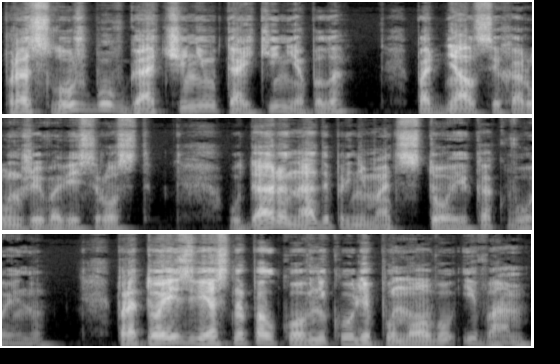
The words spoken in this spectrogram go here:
Про службу в Гатчине у Тайки не было. Поднялся Харунжий во весь рост. Удары надо принимать стоя, как воину. Про то известно полковнику Липунову и вам.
